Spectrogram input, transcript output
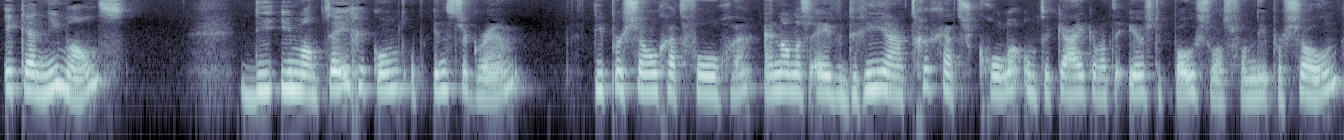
ik ken niemand die iemand tegenkomt op Instagram die persoon gaat volgen en dan eens even drie jaar terug gaat scrollen om te kijken wat de eerste post was van die persoon.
